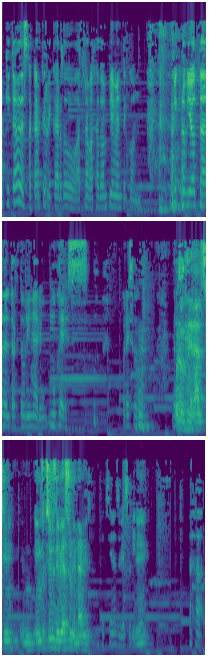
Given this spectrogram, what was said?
Aquí cabe destacar que Ricardo ha trabajado ampliamente con microbiota del tracto urinario, mujeres. Por eso. bueno, en general, sí. Infecciones de vías urinarias. Infecciones de vías urinarias. Ajá.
